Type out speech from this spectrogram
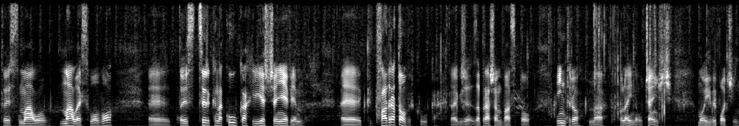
to jest mało, małe słowo, e, to jest cyrk na kółkach i jeszcze nie wiem, kwadratowych kółkach. Także zapraszam Was po intro na kolejną część moich wypocin.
